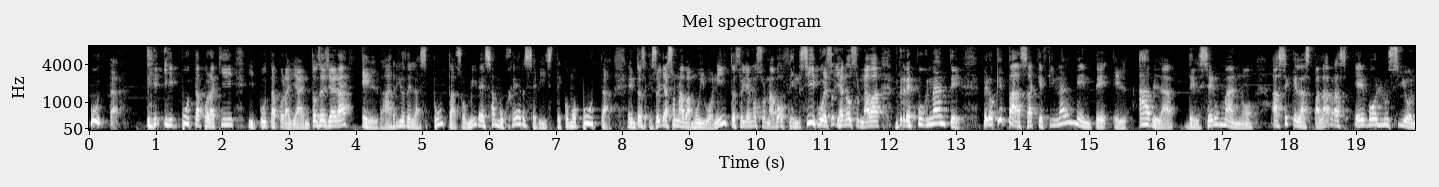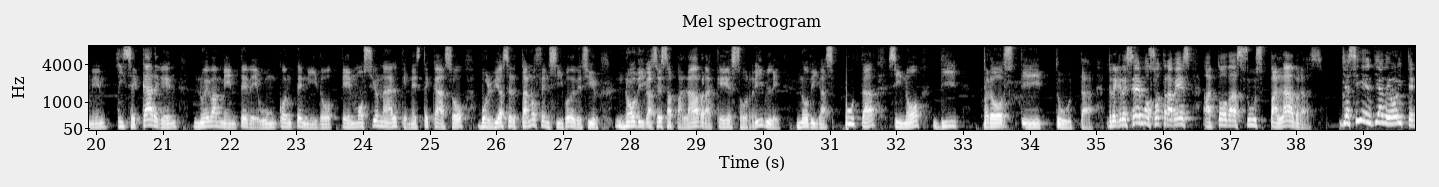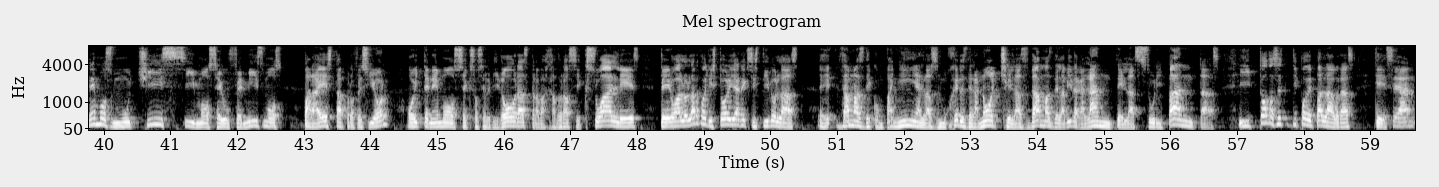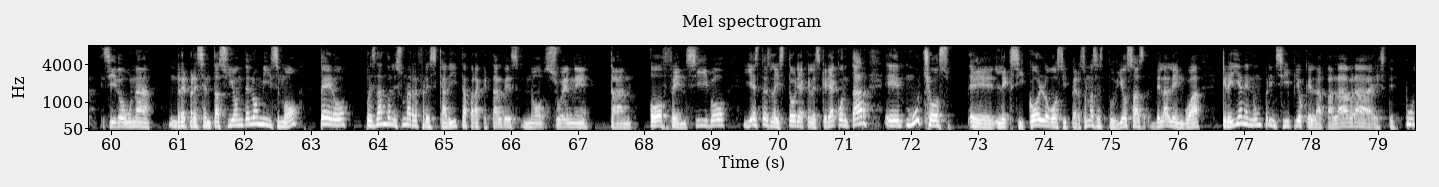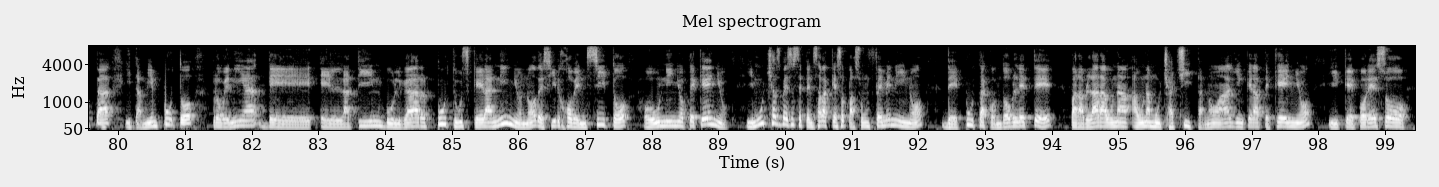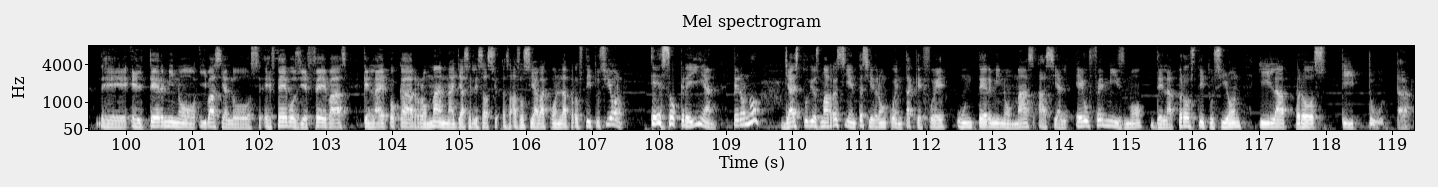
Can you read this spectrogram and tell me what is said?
puta. Y, puta por aquí y puta por allá. Entonces ya era el barrio de las putas. O mira, esa mujer se viste como puta. Entonces eso ya sonaba muy bonito, eso ya no sonaba ofensivo, eso ya no sonaba repugnante. Pero ¿qué pasa? Que finalmente el habla del ser humano hace que las palabras evolucionen y se carguen nuevamente de un contenido emocional que en este caso volvió a ser tan ofensivo de decir, no digas esa palabra que es horrible, no digas puta, sino di prostituta. Regresemos otra vez a todas sus palabras. Y así el día de hoy tenemos muchísimos eufemismos para esta profesión. Hoy tenemos sexoservidoras, trabajadoras sexuales, pero a lo largo de la historia han existido las eh, damas de compañía, las mujeres de la noche, las damas de la vida galante, las suripantas y todo este tipo de palabras que se han sido una representación de lo mismo, pero pues dándoles una refrescadita para que tal vez no suene tan ofensivo. Y esta es la historia que les quería contar. Eh, muchos eh, lexicólogos y personas estudiosas de la lengua Creían en un principio que la palabra este, puta y también puto provenía de el latín vulgar putus, que era niño, ¿no? Decir jovencito o un niño pequeño. Y muchas veces se pensaba que eso pasó un femenino de puta con doble T para hablar a una, a una muchachita, ¿no? A alguien que era pequeño y que por eso eh, el término iba hacia los efebos y efebas, que en la época romana ya se les asociaba con la prostitución. Eso creían, pero no. Ya estudios más recientes se dieron cuenta que fue un término más hacia el eufemismo de la prostitución y la prostituta.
